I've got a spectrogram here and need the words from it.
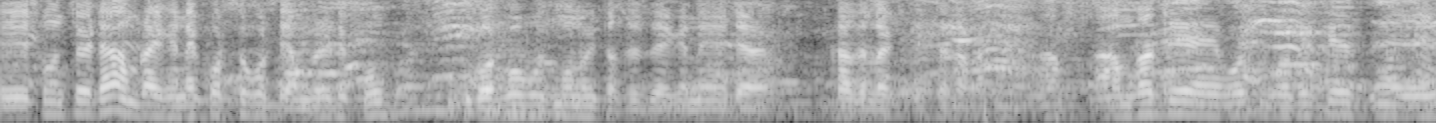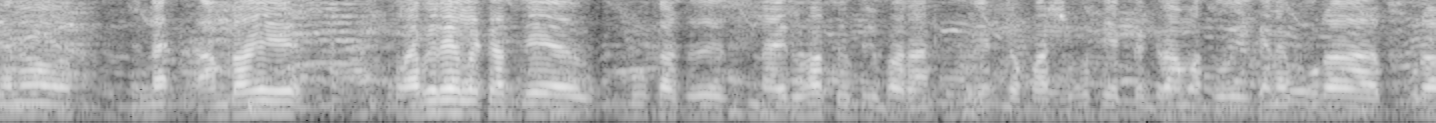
এই সঞ্চয়টা আমরা এখানে খরচ করছি। আমরা এটা খুব গর্ববোধ মনে হইতেছে যে এখানে এটা কাজে লাগছে। আমরা যে ওদেরকে এখানে আমরা ক্লাবের এলাকার যে লোক আছে নাইরুহা চৌধুরী পাড়া, একটা পার্শ্ববর্তী একটা গ্রাম আছে, ওইখানে পুরা পুরা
